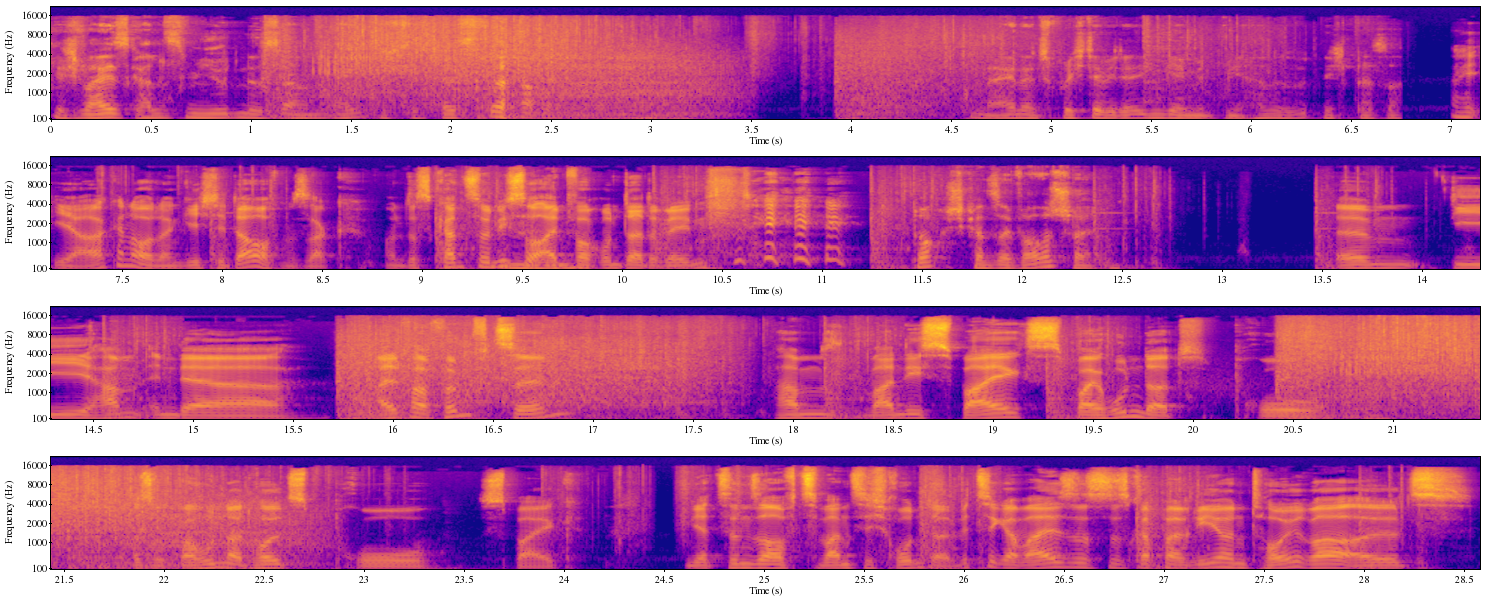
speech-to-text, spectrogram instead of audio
Ich weiß, ganz muten ist eigentlich das Beste, aber. Nein, dann spricht er wieder Ingame mit mir. Das wird nicht besser. ja, genau, dann gehe ich dir da auf den Sack. Und das kannst du nicht so Mhm. einfach runterdrehen. Doch, ich kann es einfach ausschalten. Ähm, die haben in der Alpha 15 haben, waren die Spikes bei 100 pro. Also bei 100 Holz pro Spike. Und Jetzt sind sie auf 20 runter. Witzigerweise ist das Reparieren teurer als.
